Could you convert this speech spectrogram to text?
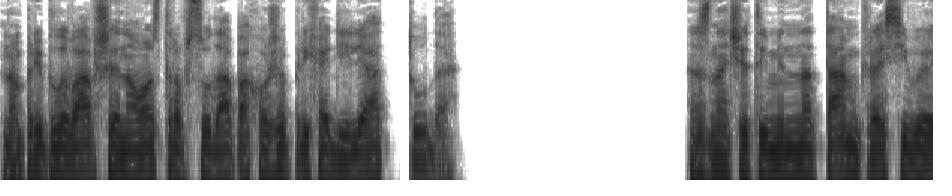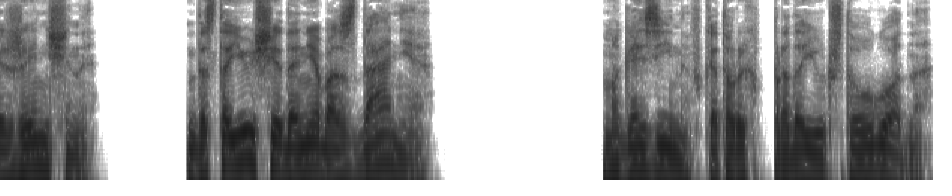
Но приплывавшие на остров суда, похоже, приходили оттуда. Значит, именно там красивые женщины, достающие до неба здания, магазины, в которых продают что угодно.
